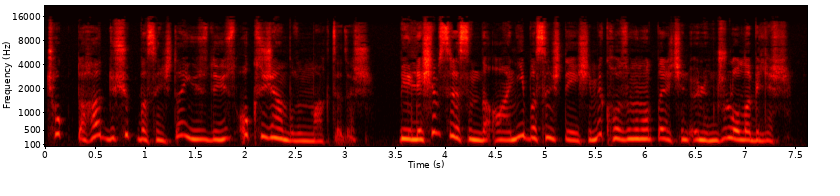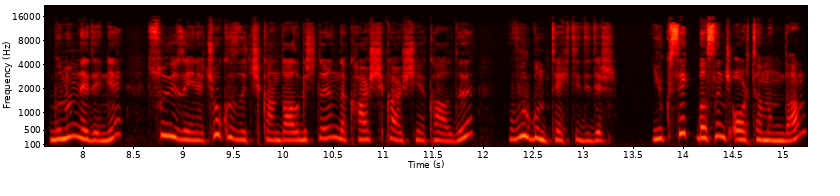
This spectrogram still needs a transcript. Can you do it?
çok daha düşük basınçta %100 oksijen bulunmaktadır. Birleşim sırasında ani basınç değişimi kozmonotlar için ölümcül olabilir. Bunun nedeni su yüzeyine çok hızlı çıkan dalgıçların da karşı karşıya kaldığı vurgun tehdididir. Yüksek basınç ortamından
